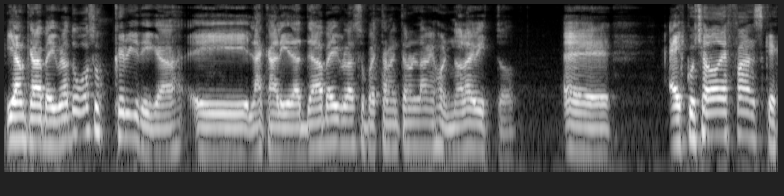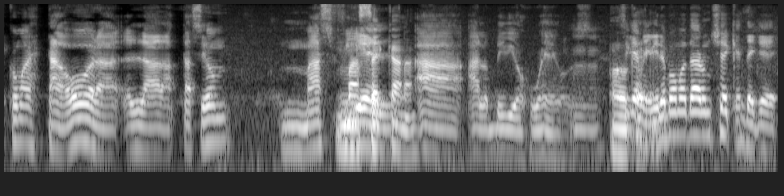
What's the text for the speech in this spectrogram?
Y aunque la película tuvo sus críticas y la calidad de la película supuestamente no es la mejor, no la he visto. Eh, he escuchado de fans que es como hasta ahora la adaptación más fiel cercana a, los videojuegos. Así que me viene podemos dar un check de que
